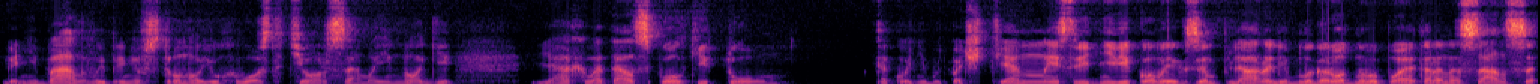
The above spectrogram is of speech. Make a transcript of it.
Ганнибал, выпрямив струною хвост, тер самые ноги. Я хватал с полки том какой-нибудь почтенный средневековый экземпляр или благородного поэта Ренессанса,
